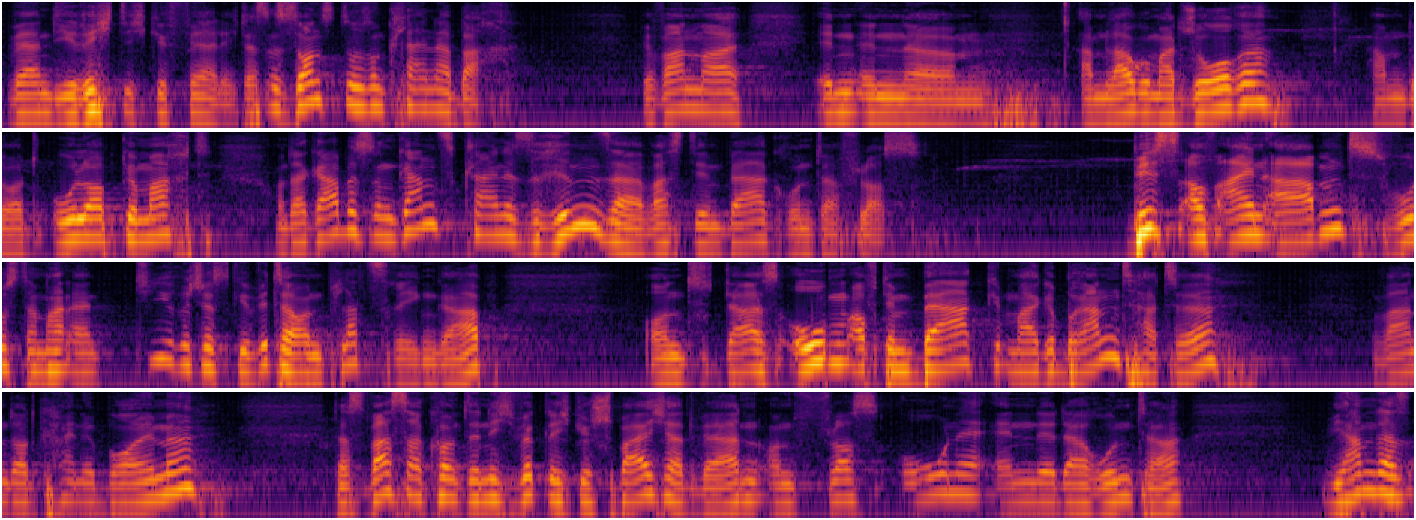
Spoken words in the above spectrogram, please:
werden die richtig gefährlich. Das ist sonst nur so ein kleiner Bach. Wir waren mal in, in, ähm, am Lago Maggiore, haben dort Urlaub gemacht und da gab es ein ganz kleines Rinser, was den Berg runterfloss. Bis auf einen Abend, wo es dann mal ein tierisches Gewitter und Platzregen gab. Und da es oben auf dem Berg mal gebrannt hatte, waren dort keine Bäume. Das Wasser konnte nicht wirklich gespeichert werden und floss ohne Ende darunter. Wir haben das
